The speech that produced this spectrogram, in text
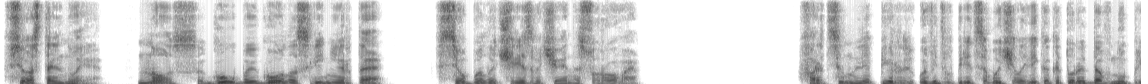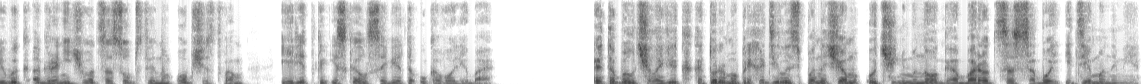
Все остальное — нос, губы, голос, линии рта — все было чрезвычайно сурово. Фортюн Лепирль увидел перед собой человека, который давно привык ограничиваться собственным обществом и редко искал совета у кого-либо. Это был человек, которому приходилось по ночам очень много бороться с собой и демонами,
